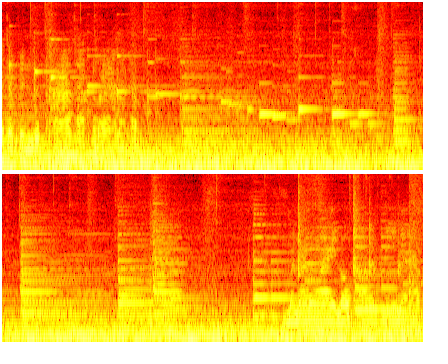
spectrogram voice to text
นนี้น่าจะเป็นลูกค้าทักมานะครับมานั่งไล่ลบเอาแบบนี้นะครับ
